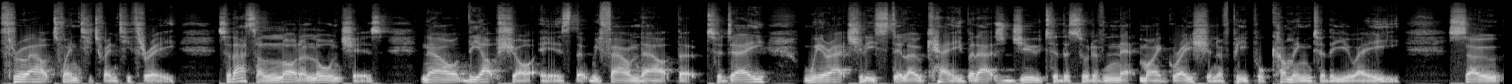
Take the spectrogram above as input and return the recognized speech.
throughout 2023. So that's a lot of launches. Now, the upshot is that we found out that today we're actually still okay, but that's due to the sort of net migration of people coming to the UAE. So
